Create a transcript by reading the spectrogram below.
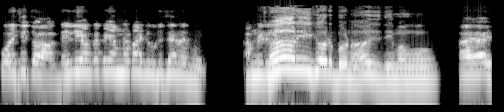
কইছি তো ডেলি অঙ্ক থেকে আমরা বাকি রুটি দিয়ে দেবো। আপনি আরে সরব না মামু। আয় আয়।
